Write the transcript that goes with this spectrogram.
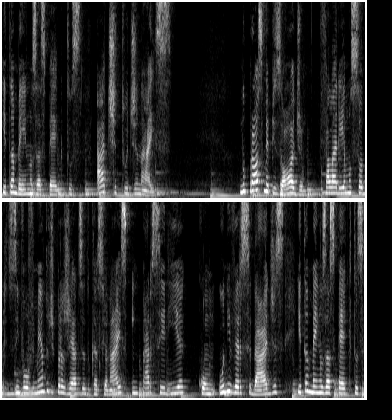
e também nos aspectos atitudinais. No próximo episódio, falaremos sobre desenvolvimento de projetos educacionais em parceria com universidades e também os aspectos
